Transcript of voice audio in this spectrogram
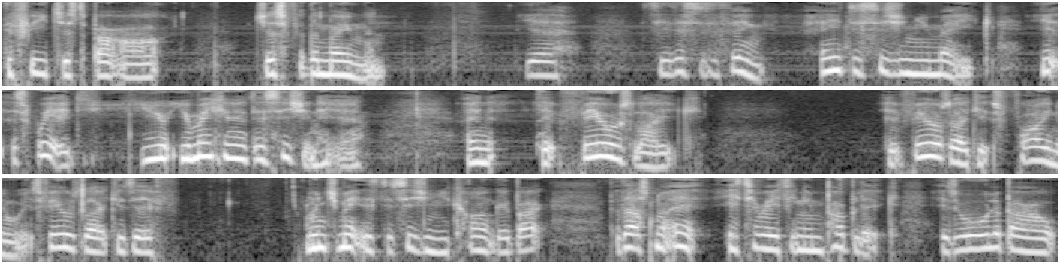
the feed just about art, just for the moment. Yeah. See, this is the thing. Any decision you make, it's weird. You you're making a decision here, and it feels like it feels like it's final. It feels like as if once you make this decision, you can't go back. But that's not it. Iterating in public is all about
